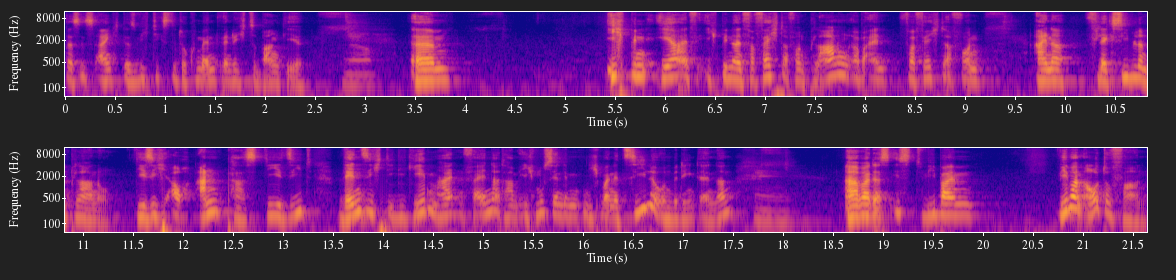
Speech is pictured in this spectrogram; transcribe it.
das ist eigentlich das wichtigste Dokument, wenn ich zur Bank gehe. Ja. Ähm, ich bin eher ein, ich bin ein Verfechter von Planung, aber ein Verfechter von einer flexiblen Planung, die sich auch anpasst, die sieht, wenn sich die Gegebenheiten verändert haben. Ich muss ja nicht meine Ziele unbedingt ändern, mhm. aber das ist wie beim wie beim Autofahren.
